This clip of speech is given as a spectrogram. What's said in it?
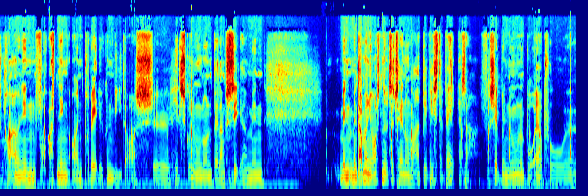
du har jo en forretning og en privat økonomi, der også øh, helst skulle nogenlunde balancere, men, men, men der er man jo også nødt til at tage nogle meget bevidste valg. Altså, for eksempel nu bor jeg på, øh,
